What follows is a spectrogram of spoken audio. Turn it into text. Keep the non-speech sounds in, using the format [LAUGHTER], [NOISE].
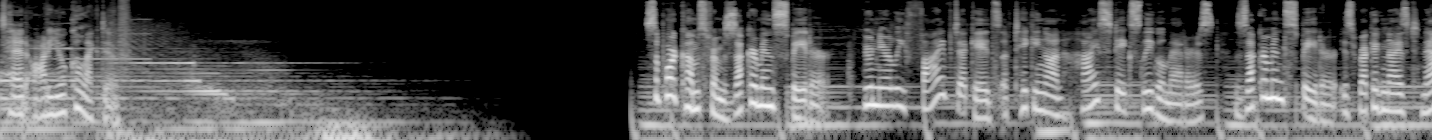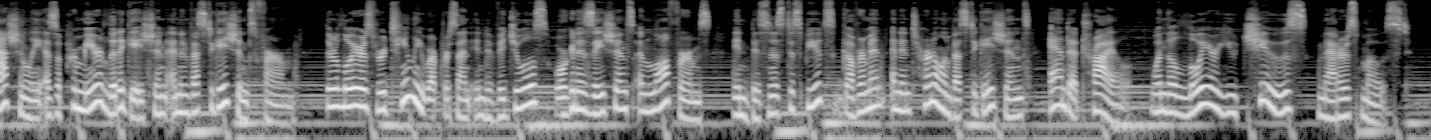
TED Audio Collective. Support comes from Zuckerman Spader. Through nearly five decades of taking on high stakes legal matters, Zuckerman Spader is recognized nationally as a premier litigation and investigations firm. Their lawyers routinely represent individuals, organizations, and law firms in business disputes, government and internal investigations, and at trial, when the lawyer you choose matters most.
